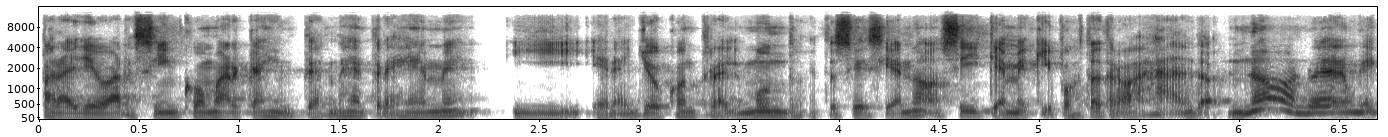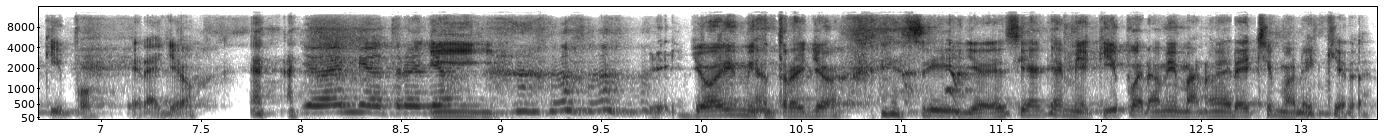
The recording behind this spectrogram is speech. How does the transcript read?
para llevar cinco marcas internas de 3M y era yo contra el mundo. Entonces decía, no, sí, que mi equipo está trabajando. No, no era un equipo, era yo. Yo y mi otro yo. yo y mi otro yo. Sí, yo decía que mi equipo era mi mano derecha y mano izquierda.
